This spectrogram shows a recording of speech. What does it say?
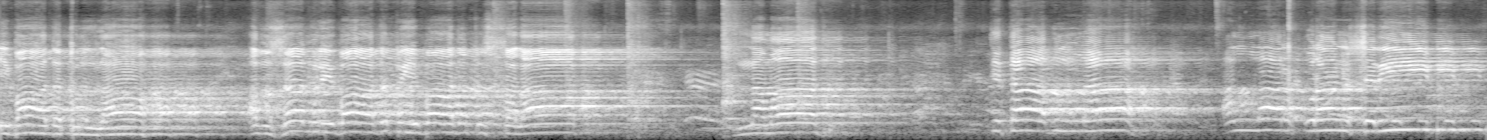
ইবাদতুল্লাহ। আফজালুল ইবাদতু ইবাদাতুস সালাত। নামাজ। কিতাবুল্লাহ। আল্লাহর কোরআন শরীফ।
